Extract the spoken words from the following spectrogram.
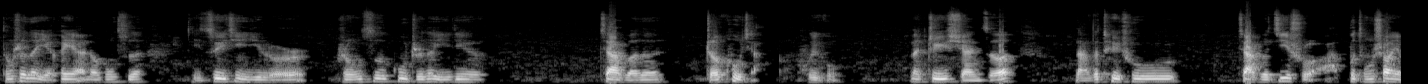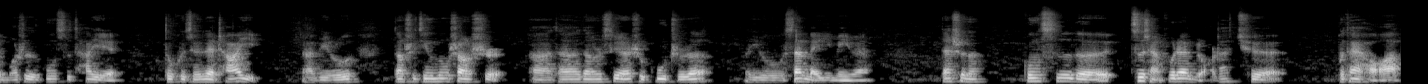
同时呢，也可以按照公司你最近一轮融资估值的一定价格的折扣价回购。那至于选择哪个退出价格基数啊，不同商业模式的公司它也都会存在差异啊。比如当时京东上市。啊，它当时虽然是估值了有三百亿美元，但是呢，公司的资产负债表它却不太好啊。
